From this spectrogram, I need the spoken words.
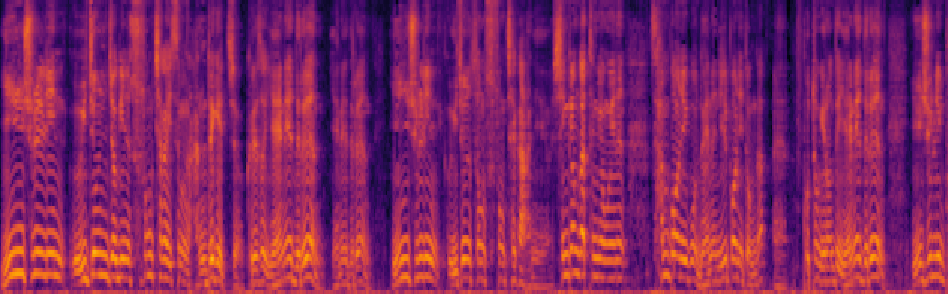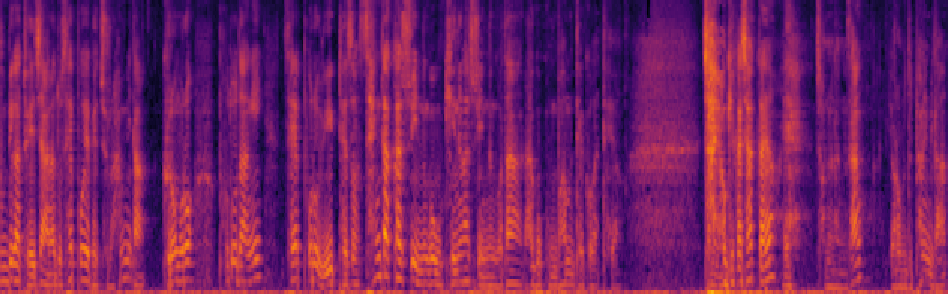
인슐린 의존적인 수송체가 있으면 안 되겠죠. 그래서 얘네들은 얘네들은 인슐린 의존성 수송체가 아니에요. 신경 같은 경우에는 3번이고 뇌는 1번이던가? 예. 보통 이런데 얘네들은 인슐린 분비가 되지 않아도 세포에 배출을 합니다. 그러므로 포도당이 세포로 유입돼서 생각할 수 있는 거고 기능할 수 있는 거다 라고 공부하면 될 것 같아요. 자 여기까지 할까요? 예, 저는 항상 여러분들 편입니다.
